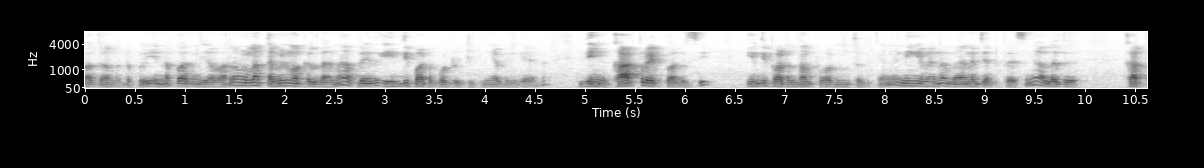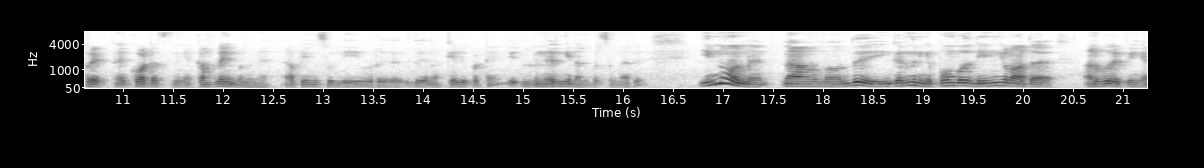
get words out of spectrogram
பார்க்குறவங்ககிட்ட போய் என்னப்பா இங்கே வர்றவங்கலாம் தமிழ் மக்கள் தானே? அப்புறம் எதுக்கு ஹிந்தி பாட்டு போட்டுட்டு இருக்கீங்க? அப்படின்னு கேட்டேன் இது எங்கள் கார்ப்பரேட் பாலிசி ஹிந்தி பாடல் தான் போடணும்னு சொல்லியிருக்காங்க. நீங்கள் வேணால் மேனேஜர்கிட்ட பேசுங்க அல்லது கார்ப்பரேட் ஹெட் குவார்ட்டர்ஸ்க்கு நீங்கள் கம்ப்ளைண்ட் பண்ணுங்கள் அப்படின்னு சொல்லி ஒரு இது நான் கேள்விப்பட்டேன். நெருங்கிய நண்பர் சொன்னார். இன்னொன்று நான் வந்து இங்கேருந்து நீங்கள் போகும்போது நீங்களும் அதை அனுபவிப்பீங்க.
